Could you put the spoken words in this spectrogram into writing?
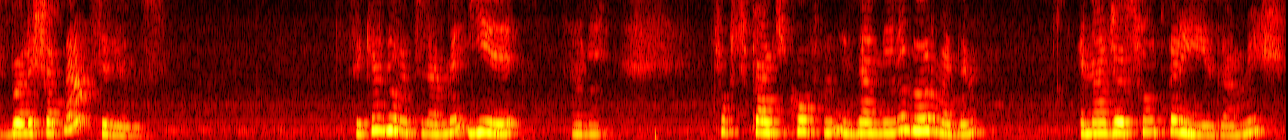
Siz böyle şartları mı seviyorsunuz? 8 görüntülenme iyi. Hani çok süper kickoff'un izlendiğini görmedim. Enerji Suit'ler iyi izlenmiş.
